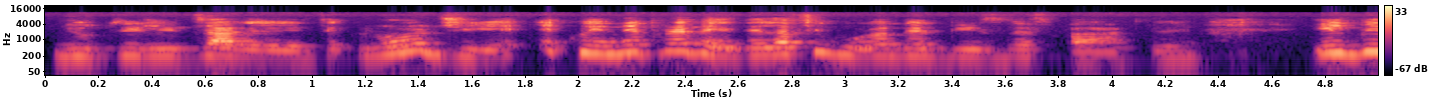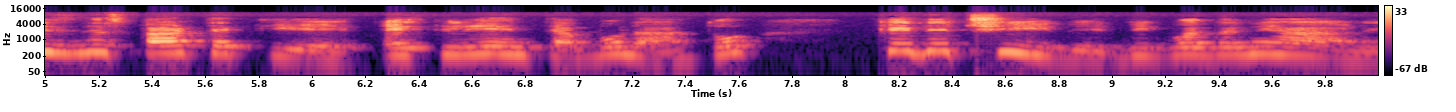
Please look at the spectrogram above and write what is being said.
di utilizzare le tecnologie e quindi prevede la figura del business partner. Il business partner chi è? È il cliente abbonato che decide di guadagnare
